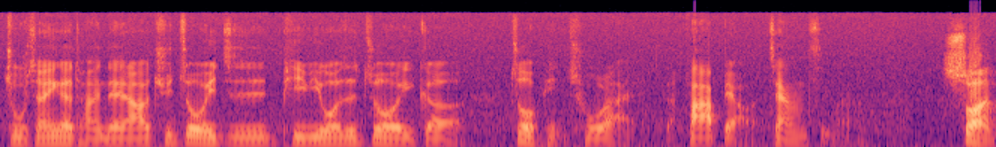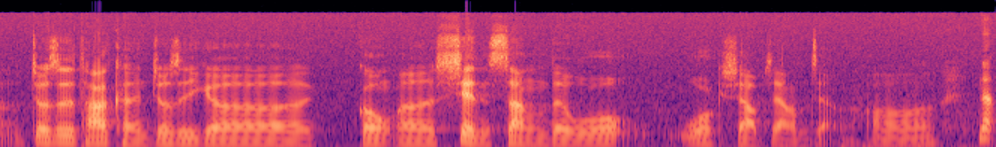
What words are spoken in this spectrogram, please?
组成一个团队，然后去做一支 PV 或是做一个作品出来发表这样子嘛？算，就是他可能就是一个公呃线上的 work workshop 这样讲。哦，那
